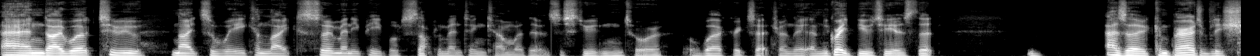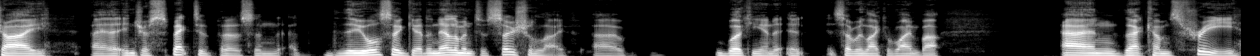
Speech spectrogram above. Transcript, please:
And I worked two nights a week, and like so many people, to supplement income, whether it's a student or a worker, etc. And the, and the great beauty is that as a comparatively shy, uh, introspective person, uh, they also get an element of social life uh, working in, in somewhere like a wine bar. And that comes free,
